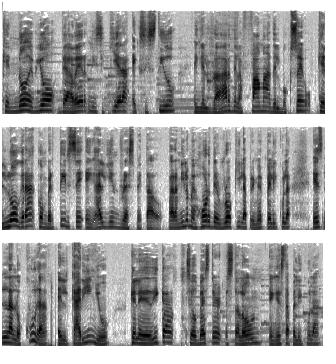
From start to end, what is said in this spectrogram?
que no debió de haber ni siquiera existido en el radar de la fama del boxeo, que logra convertirse en alguien respetado. Para mí lo mejor de Rocky, la primera película, es la locura, el cariño que le dedica Sylvester Stallone en esta película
